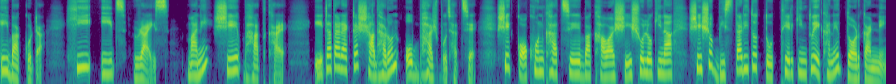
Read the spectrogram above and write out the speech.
এই বাক্যটা হি ইটস রাইস মানে সে ভাত খায়। এটা তার একটা সাধারণ অভ্যাস বোঝাচ্ছে। সে কখন খাচ্ছে বা খাওয়া শেষ হলো কিনা, সেসব বিস্তারিত তথ্যের কিন্তু এখানে দরকার নেই।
